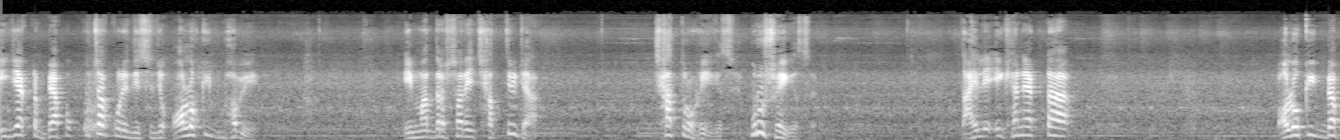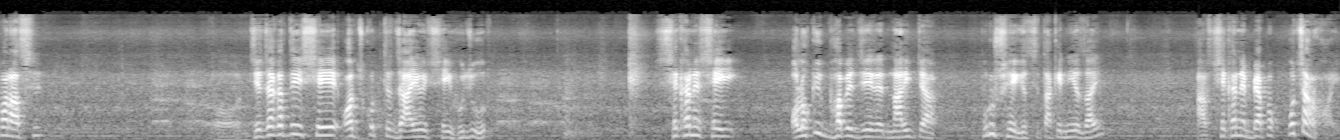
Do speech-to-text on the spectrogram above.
এই যে একটা ব্যাপক প্রচার করে দিচ্ছে যে অলৌকিকভাবে এই মাদ্রাসার এই ছাত্রীটা ছাত্র হয়ে গেছে, পুরুষ হয়ে গেছে। তাহলে এখানে একটা অলৌকিক ব্যাপার আছে। যে জায়গাতেই সে অজ করতে যায় ওই সেই হুজুর, সেখানে সেই অলৌকিকভাবে যে নারীটা পুরুষ হয়ে গেছে তাকে নিয়ে যায়, আর সেখানে ব্যাপক প্রচার হয়।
